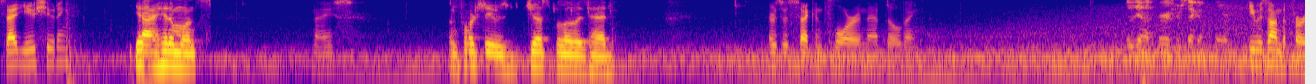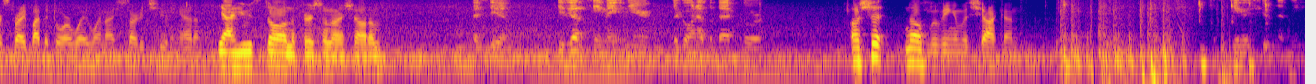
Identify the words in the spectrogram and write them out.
Is that you shooting? Yeah, I hit him once. Nice. Unfortunately, it was just below his head. There's a second floor in that building. Was he on the first or second floor? He was on the first, right by the doorway when I started shooting at him. Yeah, he was still on the first one I shot him. I see him. He's got a teammate in here. They're going out the back door. Oh shit, no. Moving him with shotgun. His teammate shooting at me.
